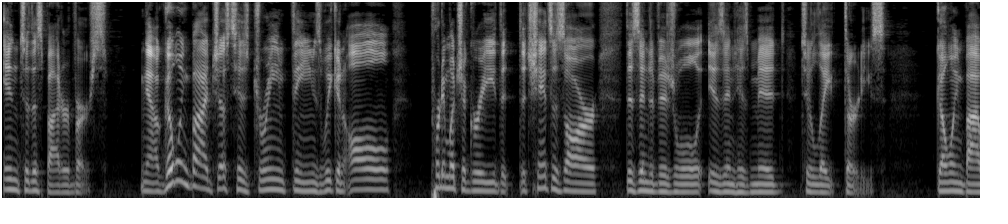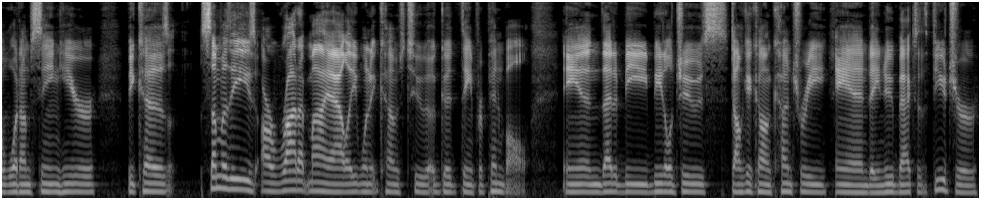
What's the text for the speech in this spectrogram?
Into the Spider Verse. Now, going by just his dream themes, we can all pretty much agree that the chances are this individual is in his mid to late 30s. Going by what I'm seeing here, because some of these are right up my alley when it comes to a good theme for pinball. And that'd be Beetlejuice, Donkey Kong Country, and a new Back to the Future.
